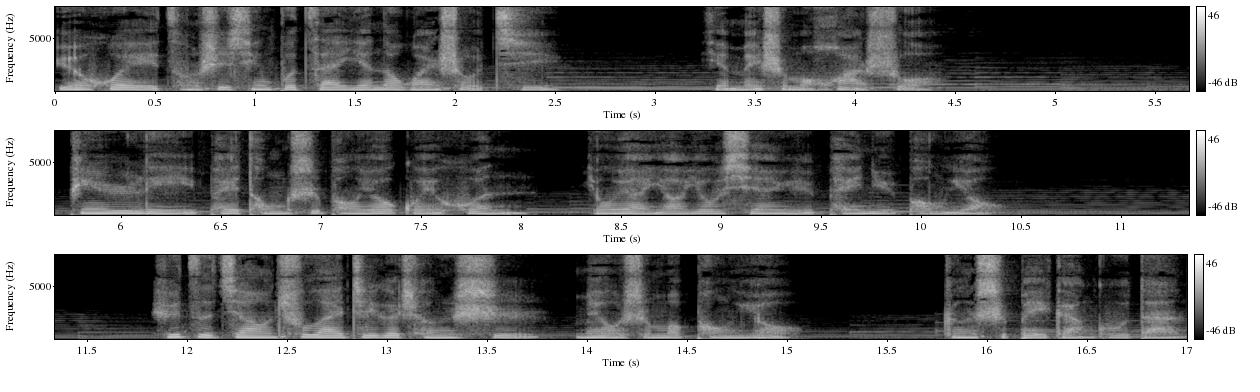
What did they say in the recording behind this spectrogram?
约会总是心不在焉的玩手机，也没什么话说。平日里陪同事朋友鬼混，永远要优先于陪女朋友。鱼子酱出来这个城市，没有什么朋友，更是倍感孤单。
